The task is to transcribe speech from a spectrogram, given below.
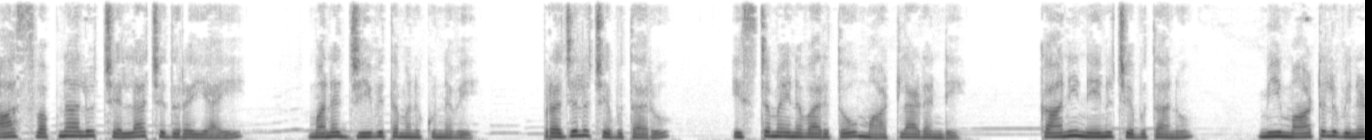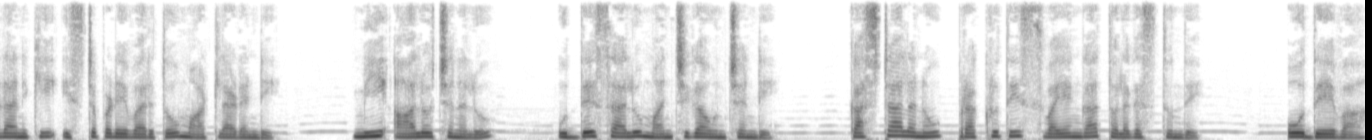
ఆ స్వప్నాలు చెల్లాచెదురయ్యాయి మన జీవితమనుకున్నవి. ప్రజలు చెబుతారు ఇష్టమైనవారితో మాట్లాడండి. కాని నేను చెబుతాను మీ మాటలు వినడానికి ఇష్టపడేవారితో మాట్లాడండి. మీ ఆలోచనలు ఉద్దేశాలు మంచిగా ఉంచండి. కష్టాలను ప్రకృతి స్వయంగా తొలగస్తుంది. ఓ దేవా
